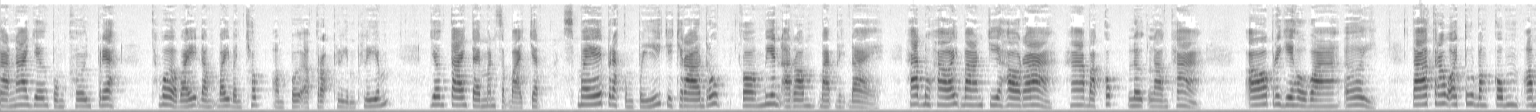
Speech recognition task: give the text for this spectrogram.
កាលណាយើងពុំឃើញព្រះធ្វើអ្វីដើម្បីបញ្ឈប់អំពើអាក្រក់ភ្លាមភ្លាម យើងតែងតែមិនសប្បាយចិត្តស្មេព្រះគម្ពីរជាច្រើនរូបក៏មានអារម្មណ៍បែបនេះដែរហេតុនោះហើយបានជាហោរាហាបាគុកលើកឡើងថាអោព្រះយេហូវ៉ាអើយតើត្រូវឲ្យទូលបង្គំអំ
